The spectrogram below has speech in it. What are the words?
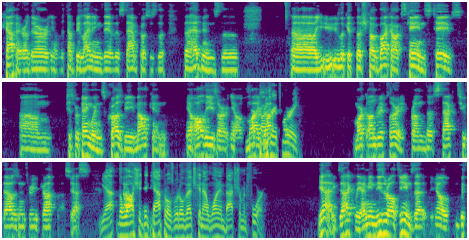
cap era, they're, you know, the Tampa Bay Lightning, they have the Stamkoses, the the Hedmans, the uh, you, you, look at the Chicago Blackhawks, Kanes, Toews, um, Pittsburgh Penguins, Crosby, Malkin, you know, all these are, you know, Marc Andre Fleury. Marc Andre Fleury from the stacked 2003 draft class. Yes. Yeah. The Washington uh, Capitals with Ovechkin at one and Backstrom at four. Yeah, exactly. I mean, these are all teams that, you know, with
